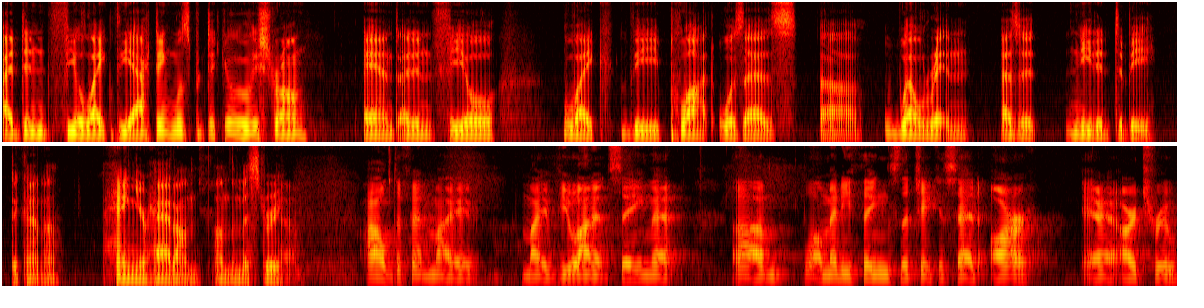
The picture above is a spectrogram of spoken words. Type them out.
I didn't feel like the acting was particularly strong, and I didn't feel like the plot was as uh, well written as it needed to be to kind of hang your hat on on the mystery. Yeah. I'll defend my my view on it, saying that um, while many things that Jake has said are uh, are true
